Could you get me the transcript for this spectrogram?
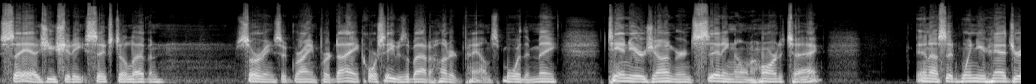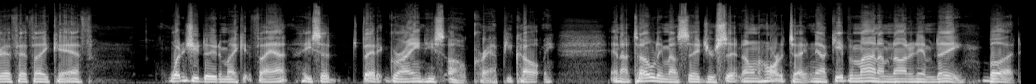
says you should eat six to 11 servings of grain per day. Of course, he was about 100 pounds more than me, 10 years younger and sitting on a heart attack. And I said, when you had your FFA calf, what did you do to make it fat? He said, fed grain. Said, oh, crap, you caught me. And I told him, I said, you're sitting on a heart attack. Now, keep in mind, I'm not an MD, but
